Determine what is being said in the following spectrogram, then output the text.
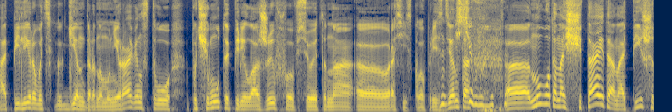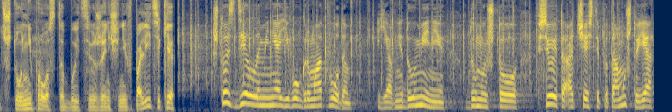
апеллировать к гендерному неравенству, почему-то переложив все это на российского президента. Ну вот она считает, и она пишет, что не просто быть женщиной в политике. Что сделало меня его громотводом? Я в недоумении. Думаю, что все это отчасти потому, что я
